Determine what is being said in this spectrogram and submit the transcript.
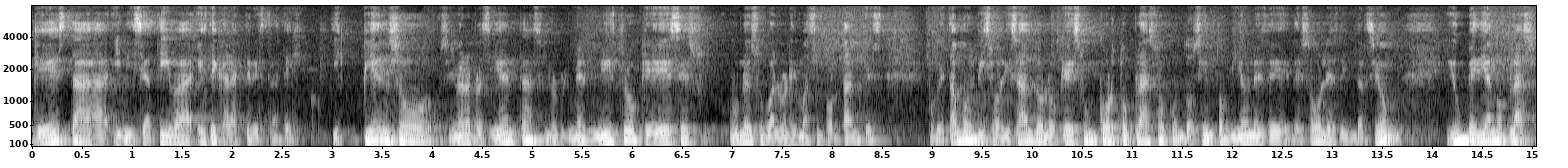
Que esta iniciativa es de carácter estratégico. Y pienso, señora presidenta, señor primer ministro, que ese es uno de sus valores más importantes porque estamos visualizando lo que es un corto plazo con 200 millones de, soles de inversión y un mediano plazo.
